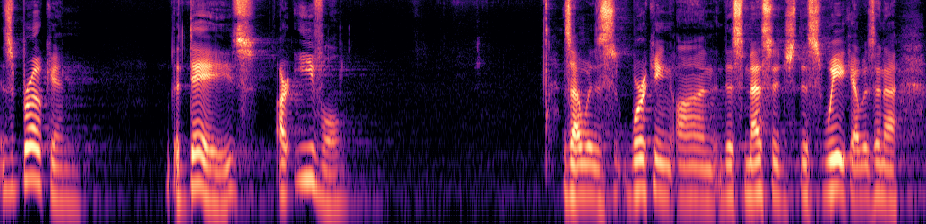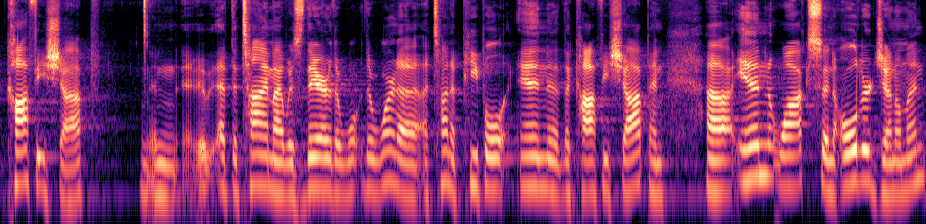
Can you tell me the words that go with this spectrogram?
is broken. The days are evil. As I was working on this message this week, I was in a coffee shop and at the time I was there, there, there weren't a, a, ton of people in the coffee shop. And uh, in walks an older gentleman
